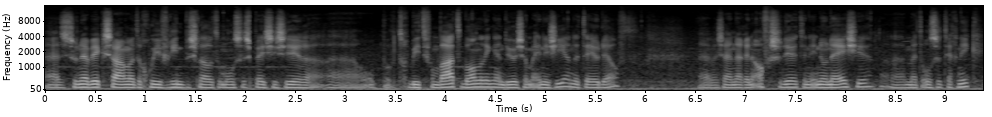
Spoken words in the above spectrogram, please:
Uh, dus toen heb ik samen met een goede vriend besloten om ons te specialiseren op het gebied van waterbehandeling en duurzame energie aan de TU Delft. Uh, we zijn daarin afgestudeerd in Indonesië met onze techniek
